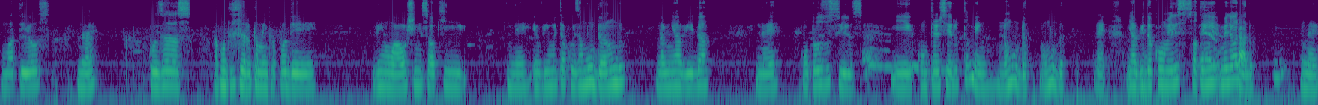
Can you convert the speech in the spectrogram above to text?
o Matheus, né? Coisas aconteceram também para poder vir um Austin, só que, né, eu vi muita coisa mudando na minha vida, né, com todos os filhos e com o terceiro também, não muda, não muda, né? Minha vida com eles só tem melhorado, né?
